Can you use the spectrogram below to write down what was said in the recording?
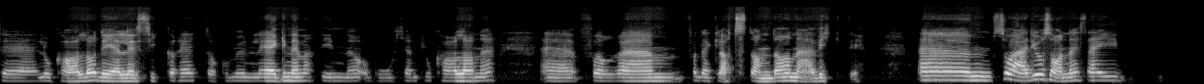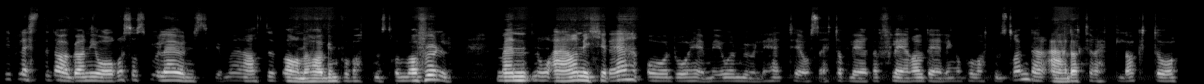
til lokaler. Det gjelder sikkerhet, og kommunelegen har vært inne og godkjent lokalene. Eh, For, eh, for det er klart standarden er viktig. Eh, Så er det jo sånn, jeg sier de fleste dagene i året så skulle jeg ønske meg at barnehagen på Vatnestrøm var full. Men nå er den ikke det, og da har vi jo en mulighet til å etablere flere avdelinger på Vatnstrøm. Der er det tilrettelagt, og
